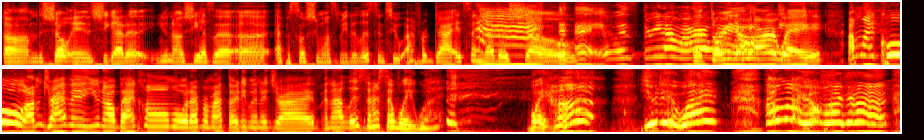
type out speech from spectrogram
um the show ends, she got a you know she has a, a episode she wants me to listen to. I forgot it's another show. it was three the The hard three the hard way. I'm like, cool. I'm driving, you know, back home or whatever, my 30 minute drive. And I listen. I said, wait, what? wait, huh? You did what? I'm like, oh my God,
